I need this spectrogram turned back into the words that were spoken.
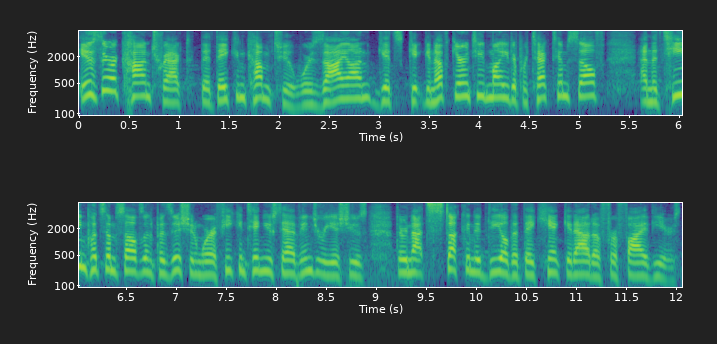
is there a contract that they can come to where Zion gets get enough guaranteed money to protect himself and the team puts themselves in a position where if he continues to have injury issues, they're not stuck in a deal that they can't get out of for five years?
